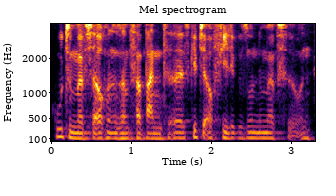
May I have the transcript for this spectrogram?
gute Möpse auch in unserem Verband. Äh, Es gibt ja auch viele gesunde Möpse und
